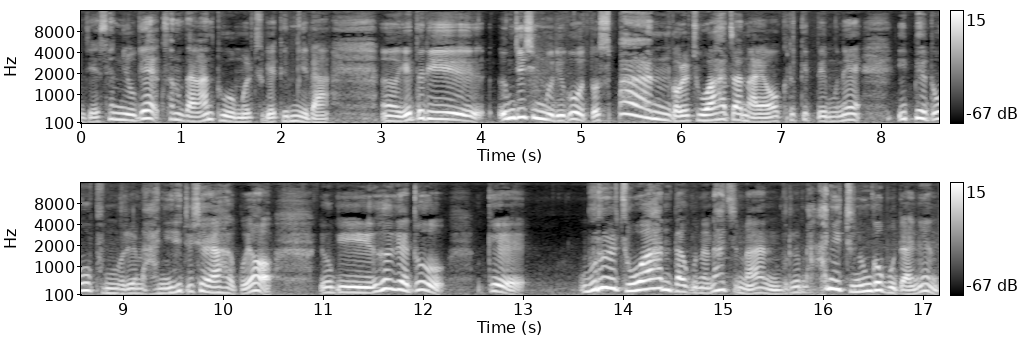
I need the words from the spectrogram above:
이제 생육에 상당한 도움을 주게 됩니다. 어, 얘들이 음지식물이고 또 습한 걸 좋아하잖아요. 그렇기 때문에 잎에도 분무를 많이 해주셔야 하고요. 여기 흙에도 이렇게 물을 좋아한다고는 하지만 물을 많이 주는 것보다는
